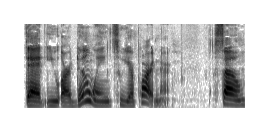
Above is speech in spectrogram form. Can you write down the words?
that you are doing to your partner. So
